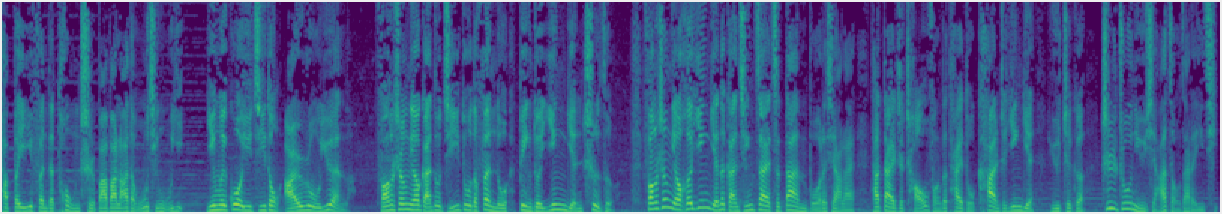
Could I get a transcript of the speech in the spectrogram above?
他悲愤地痛斥芭芭拉的无情无义，因为过于激动而入院了。仿生鸟感到极度的愤怒，并对鹰眼斥责。仿生鸟和鹰眼的感情再次淡薄了下来，他带着嘲讽的态度看着鹰眼与这个蜘蛛女侠走在了一起。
